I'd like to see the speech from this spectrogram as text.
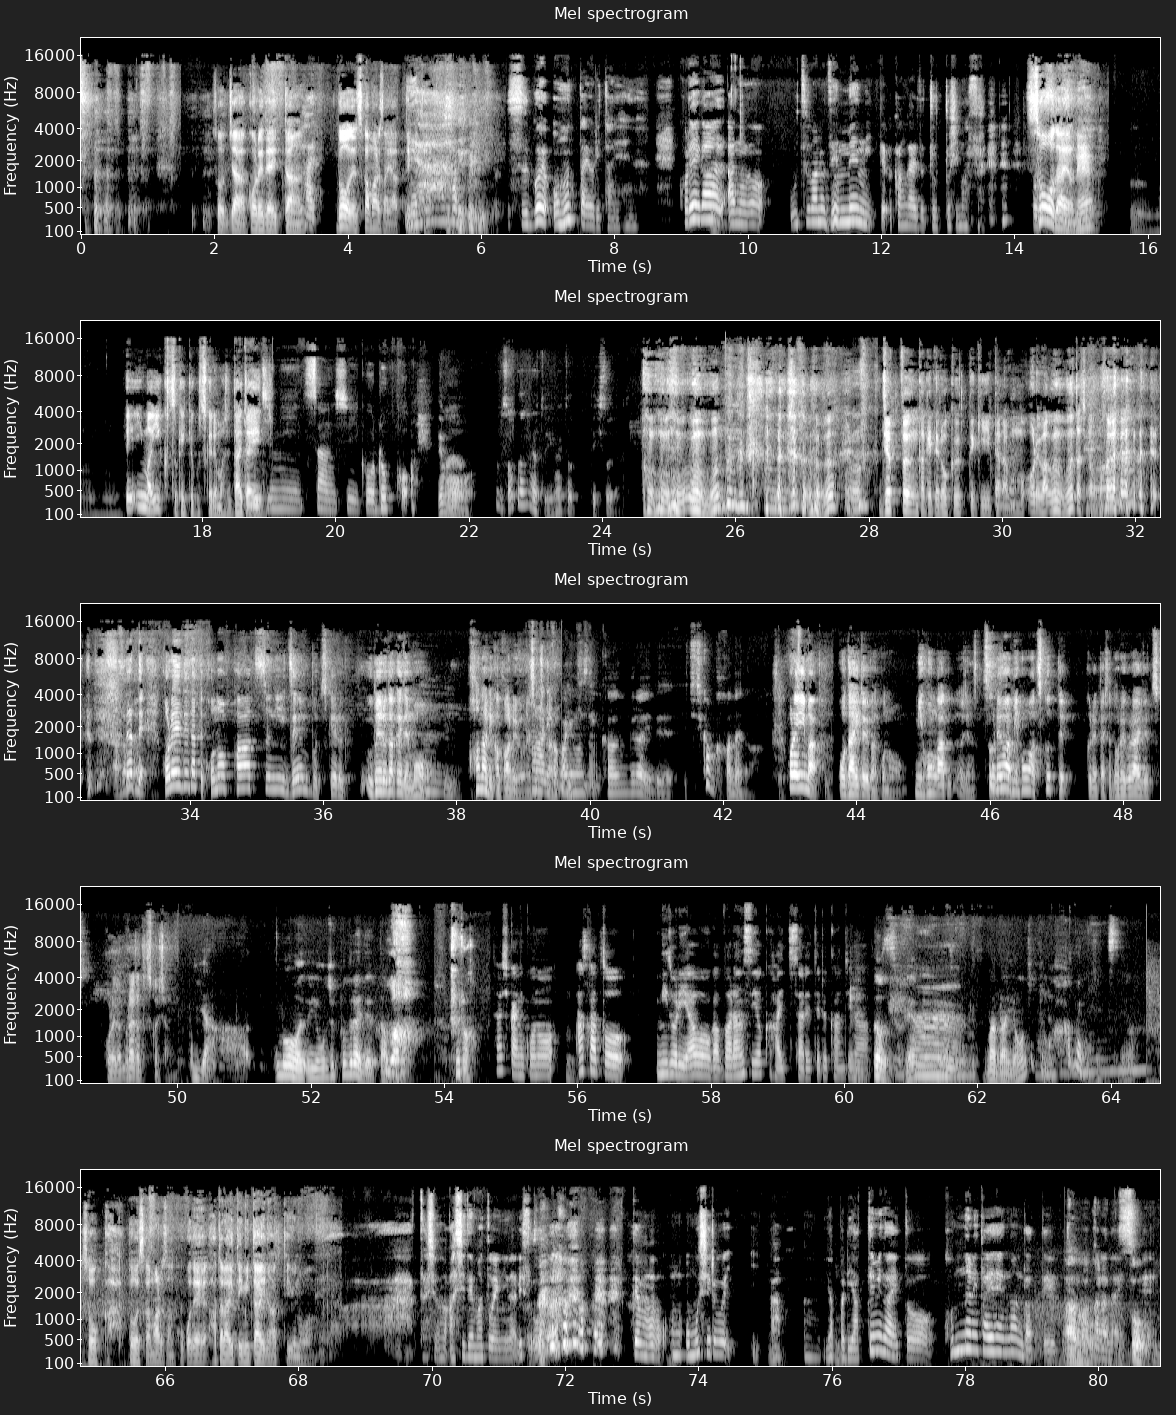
そう、じゃあこれで一旦、はい。どうですか、丸さんやってみていや。ー、すごい思ったより大変。これが、あの、器の前面にって考えるとゾッとします。そうだよね。うんうんうん。え、今いくつ結局つけれました？大体、1、2、3、4、5、6個。でも、でもそう考えると意外とできそうじゃない？うんうんうん。10分かけて6って聞いたら、もう俺はうん。うんとしか思わない。だって、これでだってこのパーツに全部つける、埋めるだけでも、かなりかかるよね、そかなりしたら。かかります1時間ぐらいで、1時間もかかんないな。これ今、お題というか、この見本があるじゃないですか。そうですねこれは見本は作ってくれた人どれぐらいでつ、これぐらいだと作れちゃうのいやー、もう40分ぐらいで多分。プロ。確かにこのうん赤と緑、青がバランスよく配置されてる感じが。そうですよね。んまあ、まあ40分もかかんないかもしれないですね。そうか。どうですか、丸さん。ここで働いてみたいなっていうのは。私は足手まといになりそうだ。でも、お面白い。あ、うん、やっぱりやってみないと、こんなに大変なんだっていうことがわからないですそうね。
